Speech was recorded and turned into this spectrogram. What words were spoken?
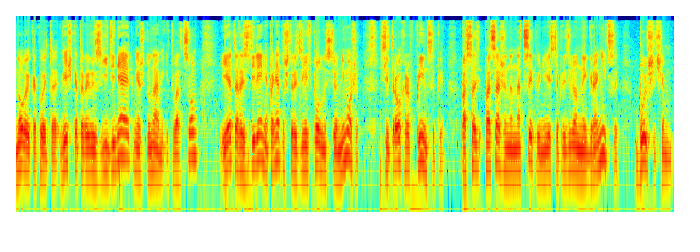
новая какая-то вещь, которая разъединяет между нами и Творцом, и это разделение, понятно, что разделить полностью он не может. Ситрохра, в принципе, посажена на цепь, у нее есть определенные границы, больше, чем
